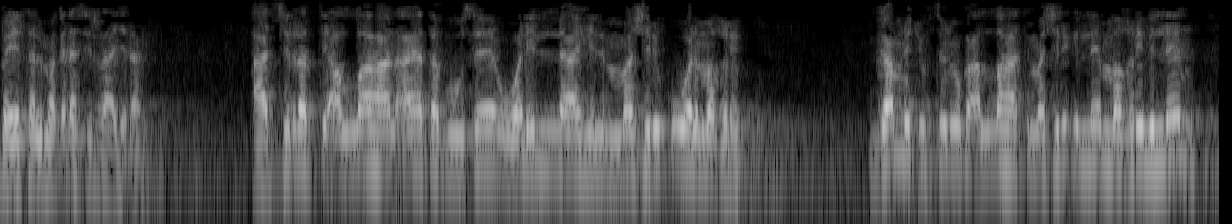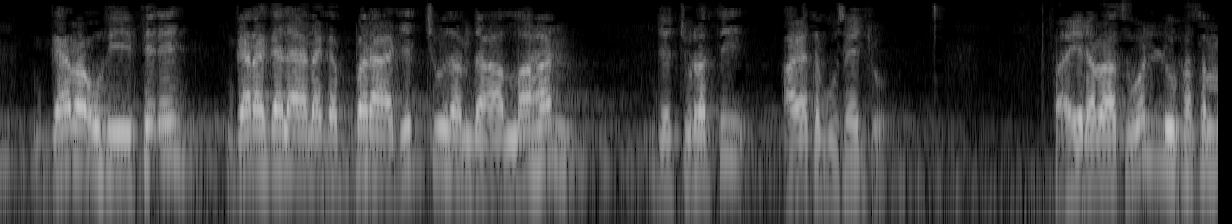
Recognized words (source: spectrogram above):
beeytal maqdas irraa jedhan achirratti allahan ayata buusee walillaahi ilmashriqu walmaghrib gamni cuftinuu ka allahati mashriq illee maghrib illeen gama ufii fedhe gara galaana gabbaraa jechuu danda'a allahan jechuurratti ayata buuse jechuu فأينما تولوا فثم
